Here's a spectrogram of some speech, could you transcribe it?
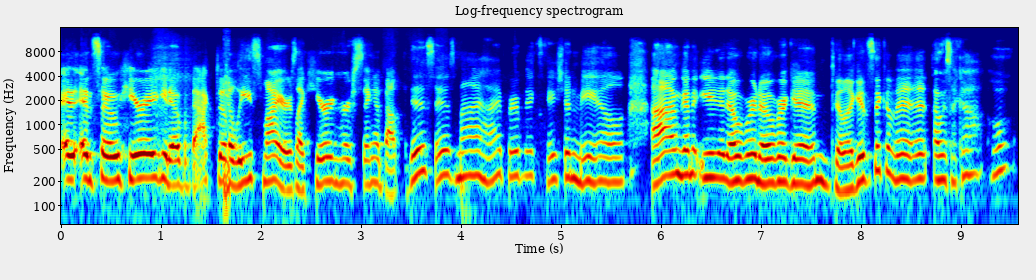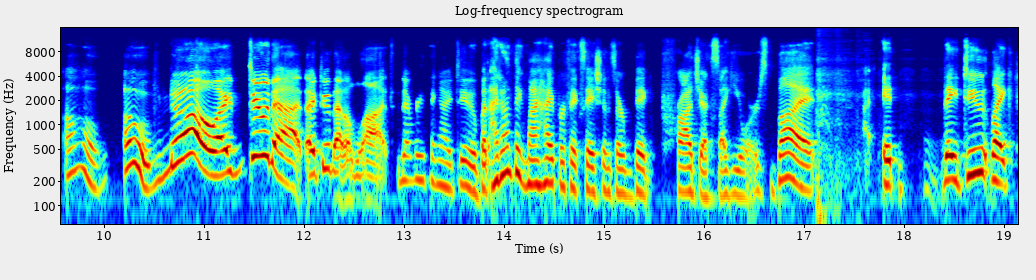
And, and, so hearing, you know, back to Elyse Myers, like hearing her sing about this is my hyperfixation meal. I'm going to eat it over and over again till I get sick of it. I was like, oh, oh, oh, oh, no, I do that. I do that a lot in everything I do. But I don't think my hyperfixations are big projects like yours, but it, they do like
